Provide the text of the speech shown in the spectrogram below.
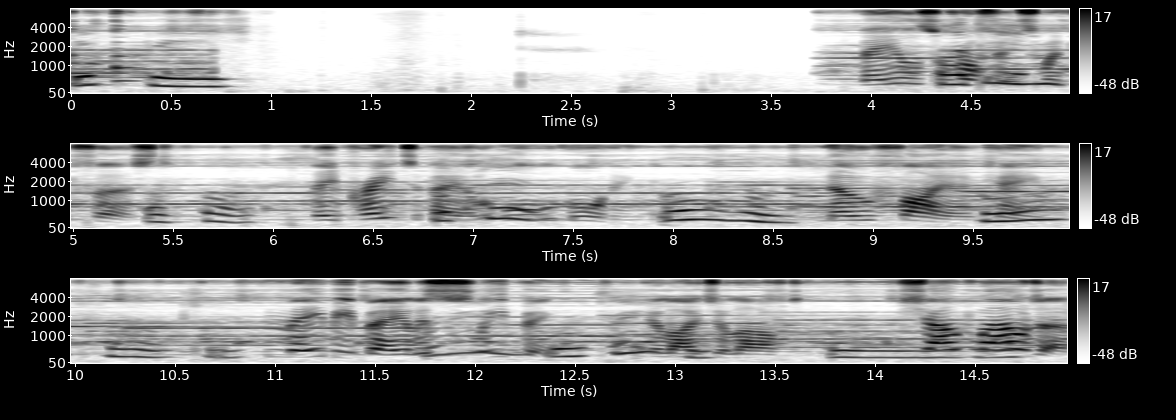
Just page. Prophets went first. They prayed to Baal all morning. No. Fire came. Maybe Baal is sleeping. Elijah laughed. Mm. Shout louder.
